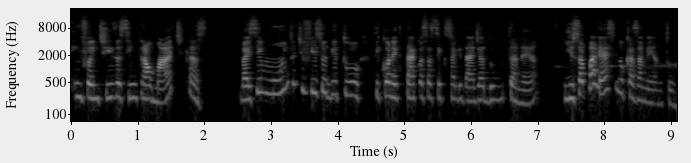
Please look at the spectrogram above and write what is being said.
infantis assim traumáticas, vai ser muito difícil de tu te conectar com essa sexualidade adulta, né? Isso aparece no casamento.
